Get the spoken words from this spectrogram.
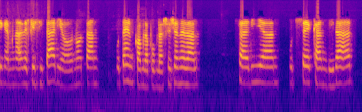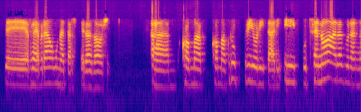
diguem-ne, deficitària o no tan potent com la població general, serien potser candidats de rebre una tercera dosi eh, com, a, com a grup prioritari i potser no ara durant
